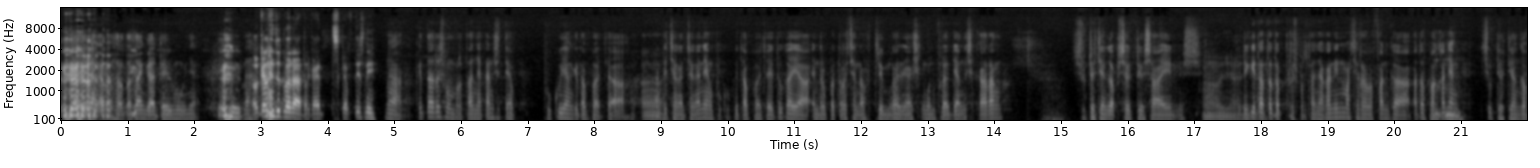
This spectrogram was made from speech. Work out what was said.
Mas Sabta, saya nggak ada ilmunya. oke lanjut bara terkait skeptis nih Nah, kita harus mempertanyakan setiap buku yang kita baca. Ah, Nanti jangan-jangan yang buku kita baca itu kayak Interpretation of Dream kayak Sigmund Freud yang sekarang sudah dianggap pseudoscience. oh iya Jadi kita tetap terus pertanyakan ini masih relevan gak atau bahkan yang sudah dianggap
